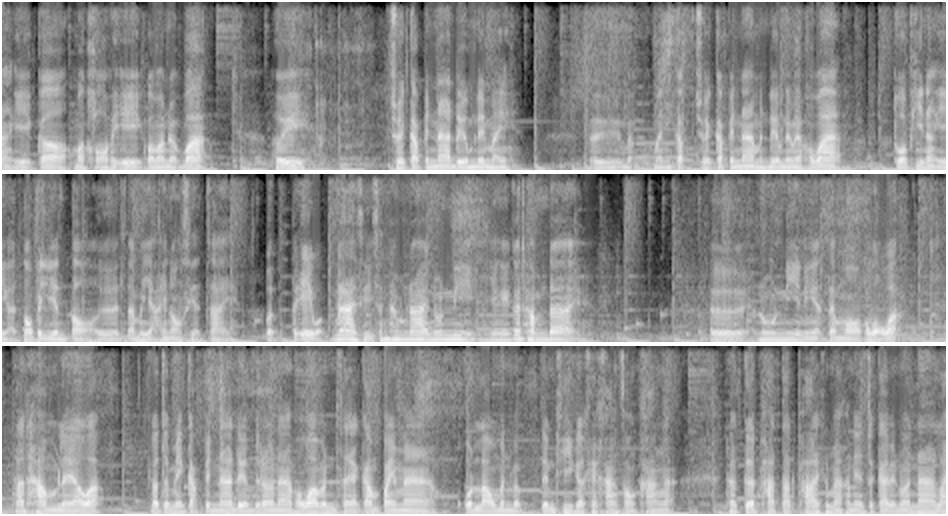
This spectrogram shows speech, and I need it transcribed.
นางเอกก็มาขอพระเอกประมาณแบบว่า เฮ้ย ช่วยกลับเป็นหน้าเดิมได้ไหม เออ แบบ เหมือนกับช่วยกลับเป็นหน้าเหมือนเดิมได้ไหม เพราะว่าตัวพี่นางเอกอะต้องไปเรียนต่อ เออ แล้วไม่อยากให้น้องเสียใจ แบบพระเอกบอกได้สิ ฉันทำได้ นู่นนี่ ยังไงก็ทำได้ เออ นู่นนี่อย่างเงี้ย แต่หมอก็บอกว่า ถ้าทำแล้วอะ ก็จะไม่กลับเป็นหน้าเดิมได้แล้วนะ เพราะว่ามันศัลยกรรมไปมา คนเรามันแบบเต็มที่ก็แค่ครั้งสองครั้งอะ ถ้าเกิดผ่าตัดพลาดขึ้นมาครั้งนี้จะกลายเป็นว่าหน้าไร้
